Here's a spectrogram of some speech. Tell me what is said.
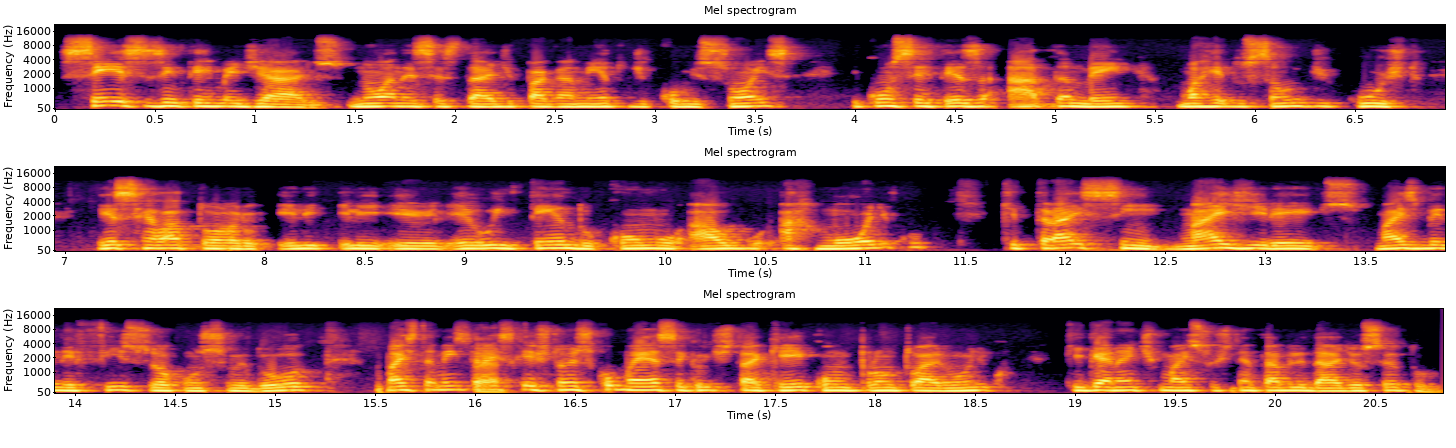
Sem esses intermediários, não há necessidade de pagamento de comissões e, com certeza, há também uma redução de custo. Esse relatório, ele, ele, eu entendo como algo harmônico, que traz, sim, mais direitos, mais benefícios ao consumidor, mas também certo. traz questões como essa que eu destaquei, como prontuário único, que garante mais sustentabilidade ao setor.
